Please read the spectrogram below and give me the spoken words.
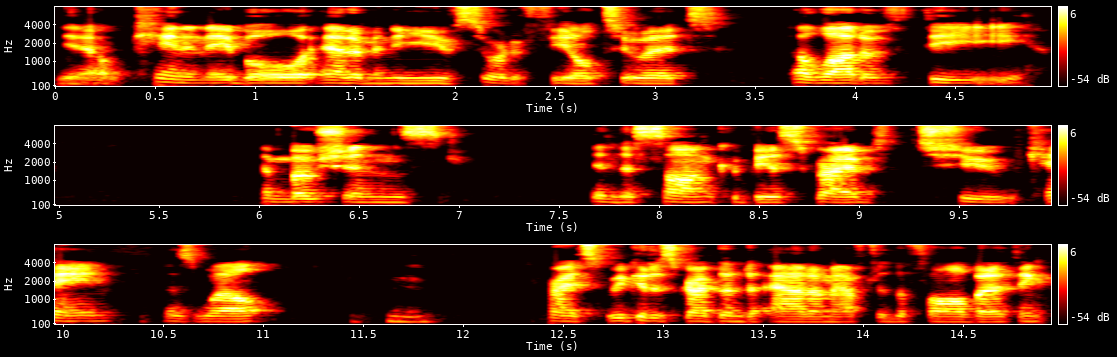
you know Cain and Abel, Adam and Eve sort of feel to it. A lot of the emotions in this song could be ascribed to Cain as well. Mhm. Right, so we could ascribe them to Adam after the fall, but I think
